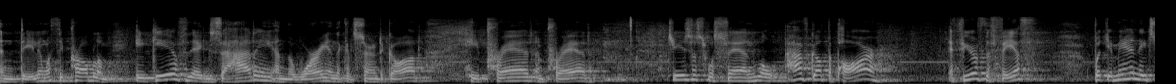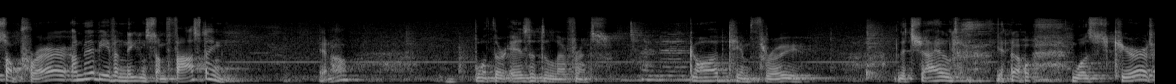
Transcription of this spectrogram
in dealing with the problem. He gave the anxiety and the worry and the concern to God. He prayed and prayed. Jesus was saying, Well, I've got the power. If you have the faith, but you may need some prayer and maybe even needing some fasting, you know. But there is a deliverance. God came through. The child, you know, was cured.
